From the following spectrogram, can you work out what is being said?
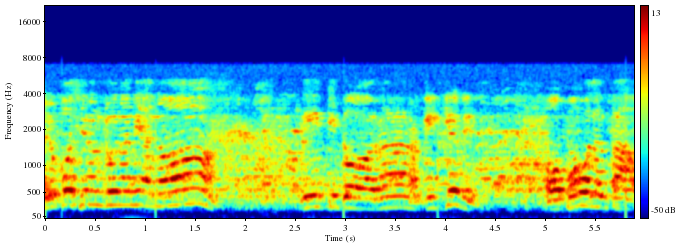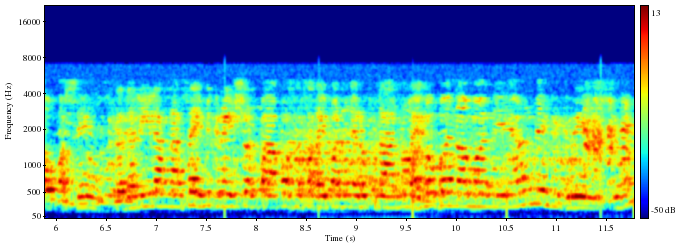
Ayun po, sinundunan ni ano? Ni Tidora. Nakikyan eh. Opo, walang tao kasi. Nadali lang nasa immigration pa ako, sasakay pa ng aeroplano eh. Ano ba naman yan, immigration?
